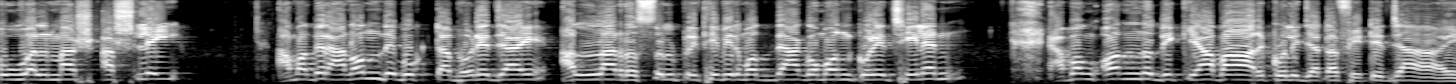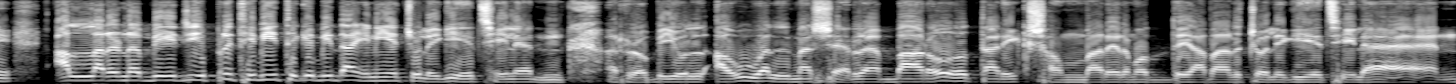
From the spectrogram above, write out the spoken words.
আউয়াল মাস আসলেই আমাদের আনন্দে বুকটা ভরে যায়। আল্লাহ রসুল পৃথিবীর মধ্যে আগমন করেছিলেন। এবং অন্যদিকে আবার কলিজাটা ফেটে যায়। আল্লাহর নবীজি পৃথিবী থেকে বিদায় নিয়ে চলে গিয়েছিলেন। রবিউল আউয়াল মাসের বারো তারিখ সোমবারের মধ্যে আবার চলে গিয়েছিলেন।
